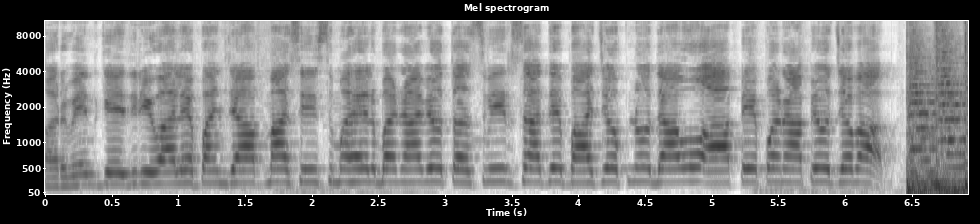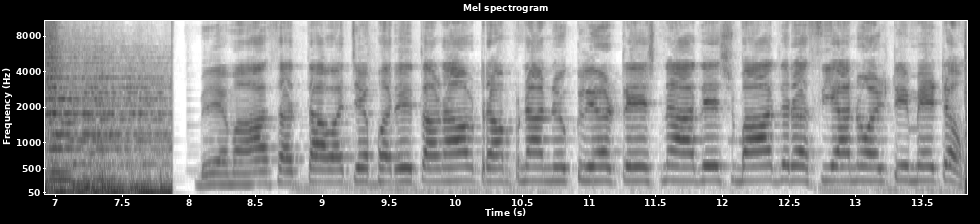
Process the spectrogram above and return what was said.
અરવિંદ કેજરીવાલે પંજાબમાં શીશ મહેલ બનાવ્યો તસવીર સાથે ભાજપનો દાવો આપે પણ આપ્યો જવાબ. બે મહાસત્તા વચ્ચે ફરી તણાવ, ટ્રમ્પના ન્યુક્લિયર ટેસ્ટના આદેશ બાદ રશિયાનું અલ્ટિમેટમ.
